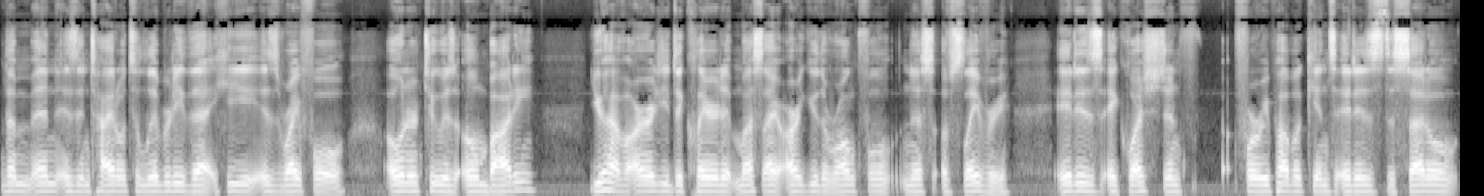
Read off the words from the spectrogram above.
the man is entitled to liberty, that he is rightful owner to his own body? You have already declared it. Must I argue the wrongfulness of slavery? It is a question for Republicans. It is the settled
